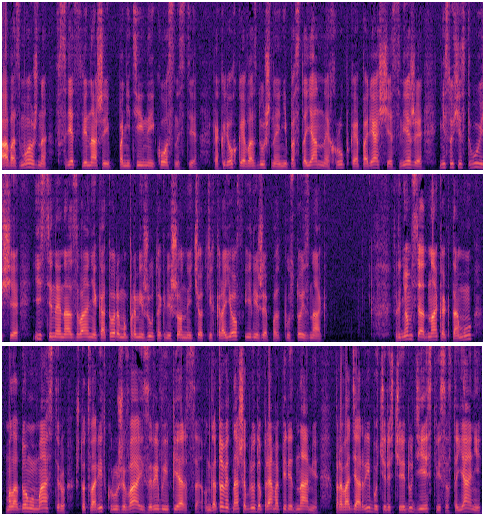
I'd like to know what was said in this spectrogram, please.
а возможно, вследствие нашей понятийной косности – как легкое воздушное, непостоянное, хрупкое, парящее, свежее, несуществующее, истинное название которому промежуток, лишенный четких краев или же пустой знак. Вернемся, однако, к тому молодому мастеру, что творит кружева из рыбы и перца. Он готовит наше блюдо прямо перед нами, проводя рыбу через череду действий и состояний,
